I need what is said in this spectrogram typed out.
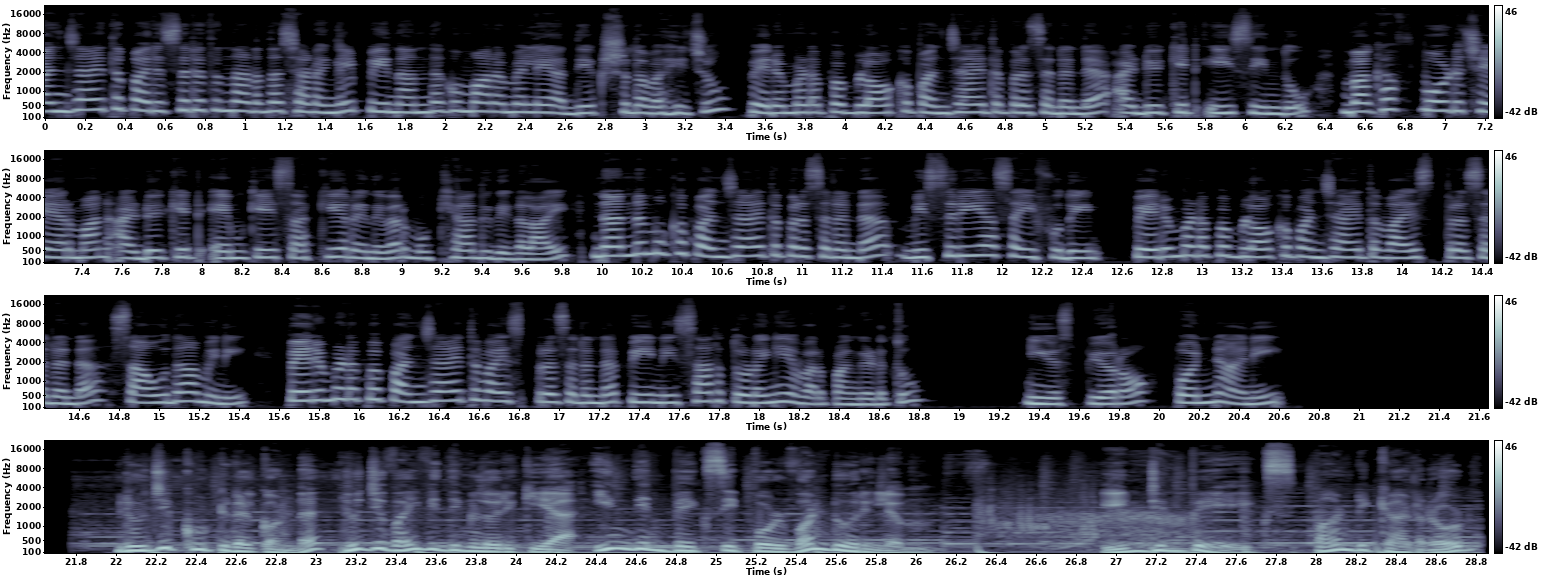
പഞ്ചായത്ത് പരിസരത്ത് നടന്ന ചടങ്ങിൽ P Nandakumar M L A അധ്യക്ഷത വഹിച്ചു. Perumpadappu block panchayat president advocate E Sindhu Waqf board chairman advocate M K Zakir എന്നിവർ മുഖ്യാതിഥികളായി. Nannamukku panchayat president Misriya Saifuddin Perumpadappu block panchayat vice president Soudamini Perumpadappu panchayat vice president P Nisar തുടങ്ങിയവർ പങ്കെടുത്തു. News bureau Ponnani. രുചിക്കൂട്ടുകൾ കൊണ്ട് രുചി വൈവിധ്യങ്ങൾ ഒരുക്കിയ ഇന്ത്യൻ ബേക്സ് ഇപ്പോൾ വണ്ടൂരിലും. Indian bakes Pandikkad road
